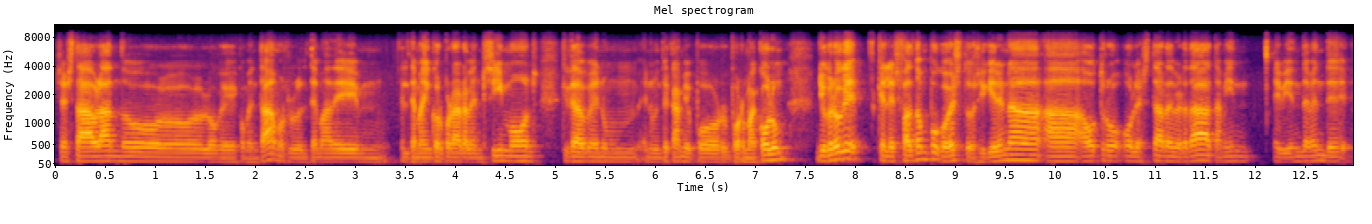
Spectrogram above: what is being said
Se está hablando lo que comentábamos, el tema de, el tema de incorporar a Ben Simmons, quizá en un, en un intercambio por, por McCollum. Yo creo que, que, les falta un poco esto. Si quieren a, a, otro All-Star de verdad, también evidentemente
